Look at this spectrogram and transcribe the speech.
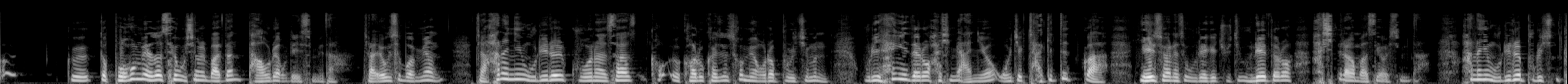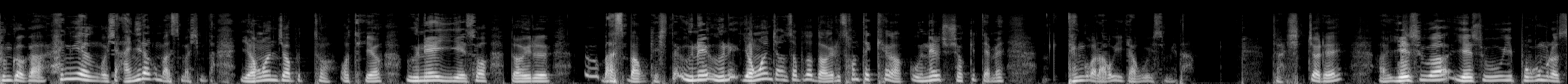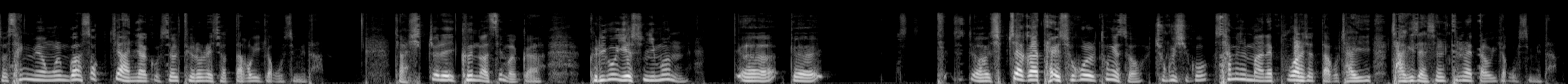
그 또 복음에서 세우심을 받은 바울이라고 되어 있습니다. 자, 여기서 보면, 자, 하느님 우리를 구원하사 거룩하신 소명으로 부르심은 우리 행위대로 하심이 아니요 오직 자기 뜻과 예수 안에서 우리에게 주신 은혜대로 하심이라고 말씀하고 있습니다. 하느님 우리를 부르신 근거가 행위에 한 것이 아니라고 말씀하십니다. 영원저부터 어떻게 해요? 은혜에 의해서 너희를 말씀하고 계신다. 은혜, 은혜, 영원 전서부터 너희를 선택해갖고 은혜를 주셨기 때문에 된 거라고 얘기하고 있습니다. 자, 10절에 아, 예수가 예수의 복음으로서 생명과 썩지 아니할 것을 드러내셨다고 얘기하고 있습니다. 자, 10절에 그 말씀이 뭘까? 그리고 예수님은 어, 그, 어, 십자가 대속을 통해서 죽으시고 3일 만에 부활하셨다고 자기, 자기 자신을 드러냈다고 얘기하고 있습니다.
